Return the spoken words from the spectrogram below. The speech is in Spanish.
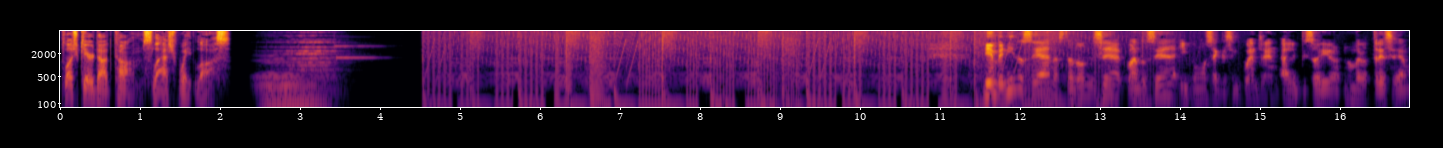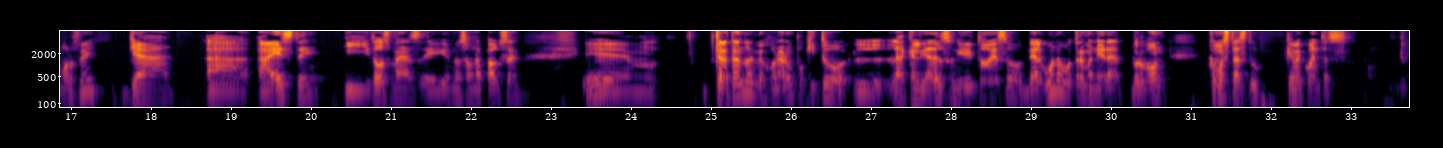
plushcare.com slash weight loss. Bienvenidos sean hasta donde sea, cuando sea y como sea que se encuentren al episodio número 13 de Amorfe. Ya a, este y dos más de irnos a una pausa. Eh, tratando de mejorar un poquito la calidad del sonido y todo eso, de alguna u otra manera, Borbón, ¿cómo estás tú? ¿Qué me cuentas?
